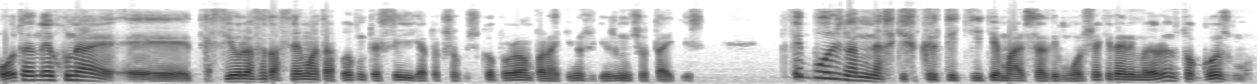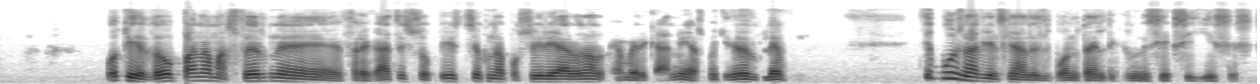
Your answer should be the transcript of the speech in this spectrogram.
Όταν έχουν ε, ε, τεθεί όλα αυτά τα θέματα που έχουν τεθεί για το εξοπλιστικό πρόγραμμα που ανακοίνωσε ο κ. Μητσοτάκης, δεν μπορείς να μην ασκείς κριτική και μάλιστα δημόσια και να ενημερώνεις τον κόσμο. Ότι εδώ πάνε να μας φέρουν φρεγάτες τι οποίες τις έχουν αποσύρει οι Αμερικανοί, ας πούμε, και δεν δουλεύουν. Δεν μπορείς να βγαίνεις και να λες λοιπόν τα ειλικρινείς εξηγήσεις.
